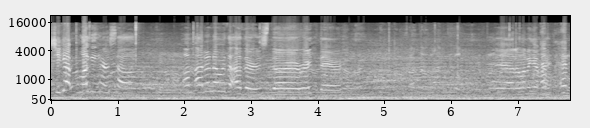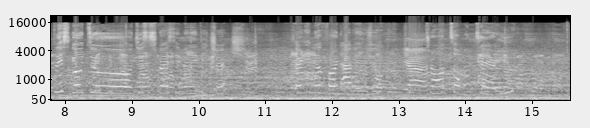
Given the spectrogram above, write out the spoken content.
She kept plugging herself. Um, I don't know where the others. They're right there. Yeah, I don't want to get my. And, and please go to Jesus Christ Humility Church, 30 Milford Avenue, Yeah. Toronto, Ontario.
